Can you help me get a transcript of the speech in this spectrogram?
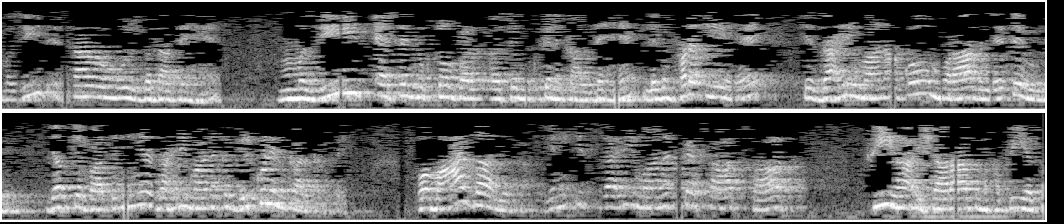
مزید اسٹار رموز بتاتے ہیں۔ مزید ایسے نقطوں پر ایسے نقطے نکالتے ہیں، لیکن فرق یہ ہے کہ ظاہری معنی کو مراد لیتے ہوئے، جبکہ باطنی ظاہری معنی سے بالکل انکار کرتے ہیں۔ اور معاذہ لیتا یعنی اس ظاہری معنی کے ساتھ ساتھ فی اشارات حفیظ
